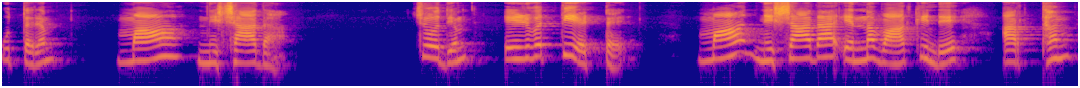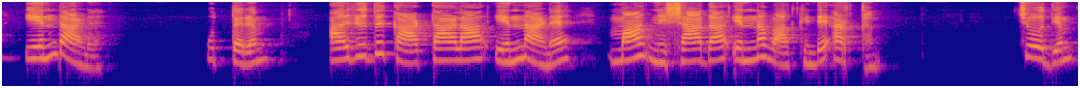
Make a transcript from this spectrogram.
ഉത്തരം മാ നിഷാദ. ചോദ്യം എഴുപത്തിയെട്ട്. മാ നിഷാദ എന്ന വാക്കിന്റെ അർത്ഥം എന്താണ്? ഉത്തരം അരുത് കാട്ടാള എന്നാണ് മാ നിഷാദ എന്ന വാക്കിന്റെ അർത്ഥം. ചോദ്യം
